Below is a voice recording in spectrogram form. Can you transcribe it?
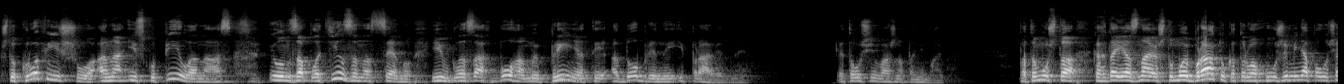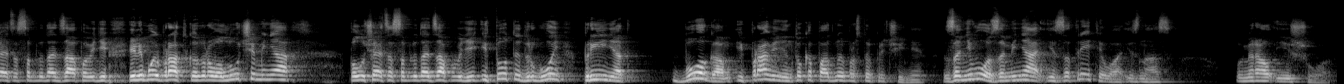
что кровь Иешуа, она искупила нас, и Он заплатил за нас цену, и в глазах Бога мы приняты, одобрены и праведны. Это очень важно понимать. Потому что, когда я знаю, что мой брат, у которого хуже меня получается соблюдать заповеди, или мой брат, у которого лучше меня получается соблюдать заповеди, и тот, и другой принят Богом и праведен только по одной простой причине. За него, за меня и за третьего из нас умирал Иешуа.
